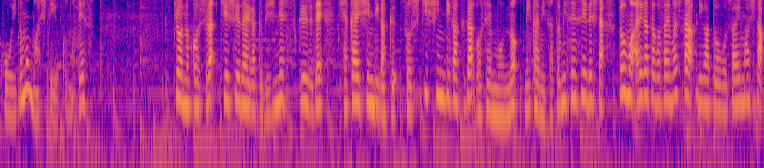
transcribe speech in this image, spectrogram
好意度も増していくのです。今日の講師は九州大学ビジネススクールで社会心理学組織心理学がご専門の三上里美先生でした。どうもありがとうございました。ありがとうございました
